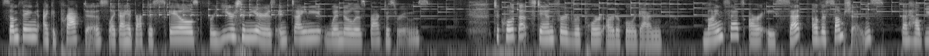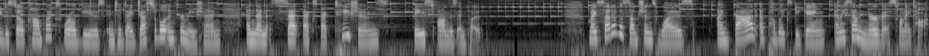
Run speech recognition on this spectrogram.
something I could practice, like I had practiced scales for years and years in tiny windowless practice rooms. To quote that Stanford report article again, mindsets are a set of assumptions that help you distill complex worldviews into digestible information and then set expectations based on this input. My set of assumptions was I'm bad at public speaking and I sound nervous when I talk.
